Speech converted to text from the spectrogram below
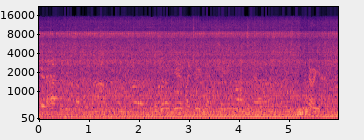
we're going to have to do something. Is it okay if I take that chain off? Oh, yeah.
